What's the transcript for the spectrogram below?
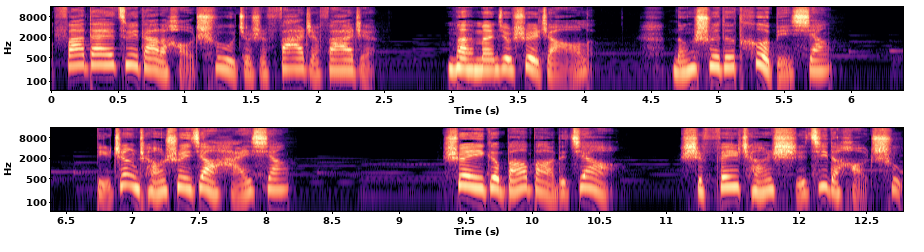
发呆最大的好处就是发着发着，慢慢就睡着了，能睡得特别香。比正常睡觉还香。睡一个饱饱的觉是非常实际的好处，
